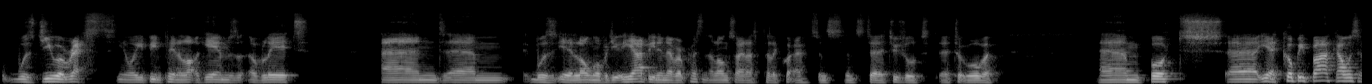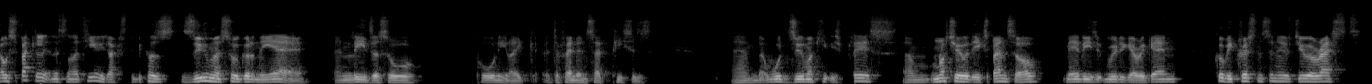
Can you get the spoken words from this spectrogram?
was due a rest. You know, he'd been playing a lot of games of late, and um, was yeah long overdue. He had been an ever present alongside Azpilicueta since since uh, Tuchel t- uh, took over. Um, but uh, yeah, could be back. I was I was speculating this on the team actually because Zouma so good in the air and Leeds are so pony like defending set pieces. Um, that would Zouma keep his place? Um, I'm not sure what the expense of. Maybe he's Rudiger again. Could be Christensen who's due a rest.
